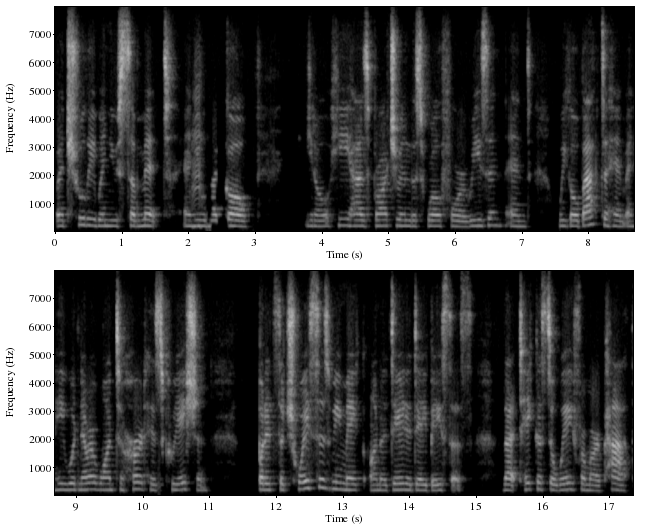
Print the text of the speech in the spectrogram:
but truly, when you submit and you let go, you know, He has brought you in this world for a reason. And we go back to Him, and He would never want to hurt His creation. But it's the choices we make on a day to day basis that take us away from our path.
